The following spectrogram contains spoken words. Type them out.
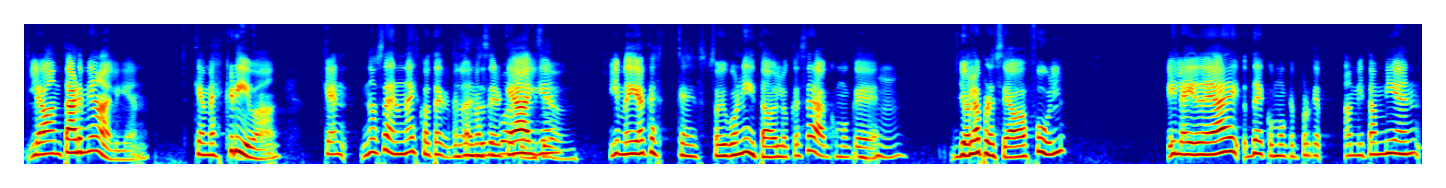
levantarme a alguien, que me escriban, que, no sé, en una discoteca, que se me acerque a alguien y me diga que, que soy bonita o lo que sea, como que. Yo la apreciaba full. Y la idea de, de como que, porque a mí también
